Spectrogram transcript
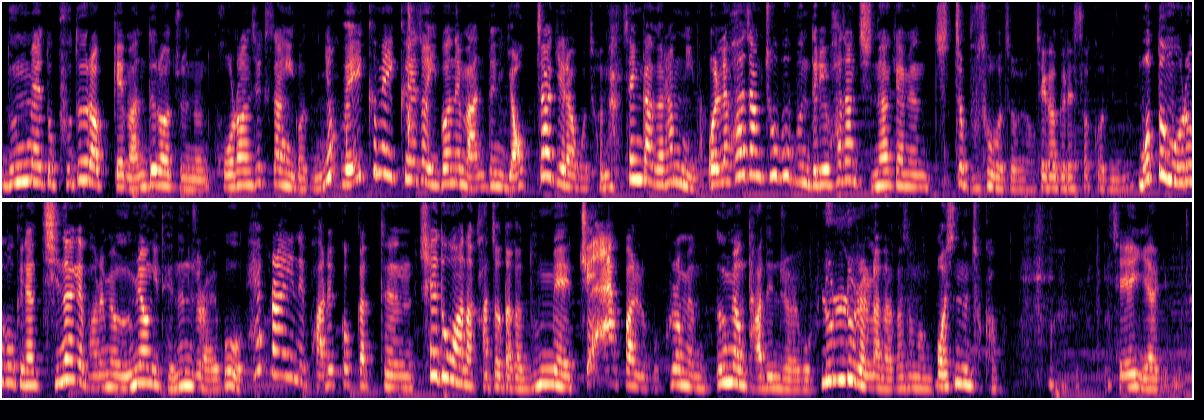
눈매도 부드럽게 만들어주는 그런 색상이거든요. 웨이크메이크에서 이번에 만든 역작이라고 저는 생각을 합니다. 원래 화장 초보분들이 화장 진하게 하면 진짜 무서워져요. 제가 그랬었거든요. 뭣도 모르고 그냥 진하게 바르면 음영이 되는 줄 알고 헤어라인에 바를 것 같은 섀도우 하나 가져다가 눈매에 쫙 바르고 그러면 음영 다 된 줄 알고 룰루랄라 나가서 막 멋있는 척하고 제 이야기입니다.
